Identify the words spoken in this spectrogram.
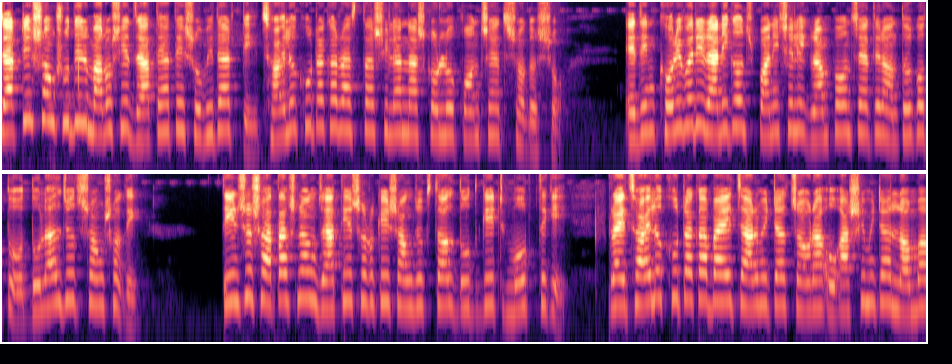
চারটি সংসদের মানুষের যাতায়াতের সুবিধার্থে ছয় লক্ষ টাকার রাস্তা শিলান্যাস করল পঞ্চায়েত সদস্য। এদিন খড়িবাড়ি রানীগঞ্জ পানিশালী গ্রাম পঞ্চায়েতের অন্তর্গত দুলালজোত সংসদে তিনশো সাতাশ নং জাতীয় সড়কের সংযোগস্থল দুধগেট মোড় থেকে প্রায় ছয় লক্ষ টাকা ব্যয়ে চার মিটার চওড়া ও আশি মিটার লম্বা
